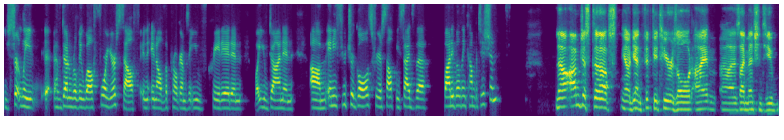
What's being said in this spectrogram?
you certainly eh, have done really well for yourself in in all the programs that you've created and what you've done, and um, any future goals for yourself besides the bodybuilding competition. Now, I'm just, uh, you know, again, 52 years old. I'm, uh, as I mentioned to you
